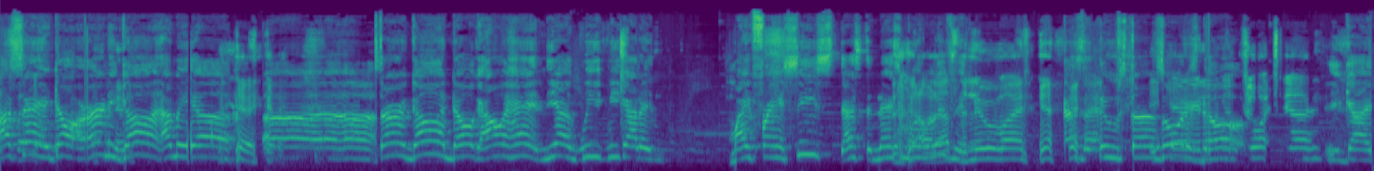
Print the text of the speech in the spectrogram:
I say, dog. Ernie gone. I mean, uh, uh, uh, Stern gone, dog. I don't have. Yeah, we we gotta Mike Francis, that's the next one. oh, that's the new one. that's the new Stern's orders, dog. Torch, yeah. You got,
